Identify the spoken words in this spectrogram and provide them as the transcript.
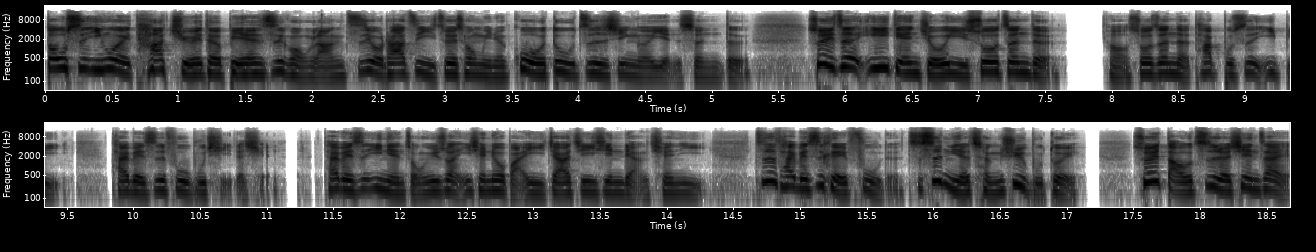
都是因为他觉得别人是戆人，只有他自己最聪明的过度自信而衍生的。所以这一点九亿，说真的，好说真的，他不是一笔台北市付不起的钱。台北市一年总预算一千六百亿加基金两千亿，这是台北市可以付的，只是你的程序不对，所以导致了现在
